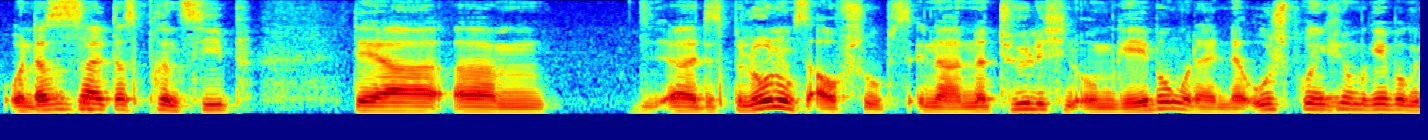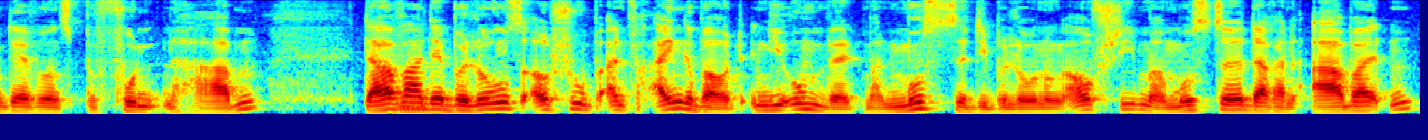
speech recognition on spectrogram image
Und das ist mhm. halt das Prinzip der, ähm, äh, des Belohnungsaufschubs in einer natürlichen Umgebung oder in der ursprünglichen. Umgebung, in der wir uns befunden haben. Da war der Belohnungsaufschub einfach eingebaut in die Umwelt. Man musste die Belohnung aufschieben, man musste daran arbeiten,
